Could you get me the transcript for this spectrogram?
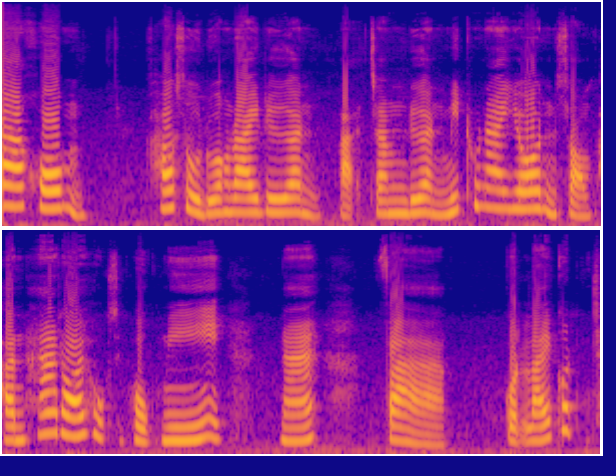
ราคม เข้าสู่ดวงรายเดือน ประจำเดือนมิถุนายน 2566 นี้นะ ฝากกดไลค์กดแช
